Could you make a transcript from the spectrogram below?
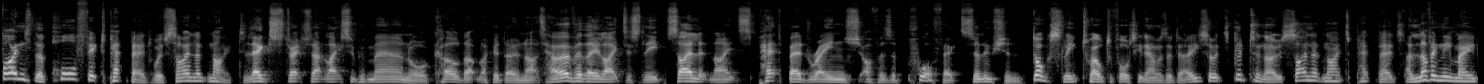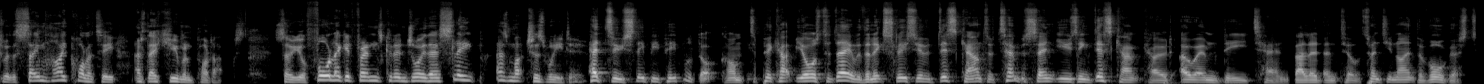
Find the perfect pet bed with Silentnight. Legs stretched out like Superman or curled up like a donut, however they like to sleep, Silentnight's pet bed range offers a perfect solution. Dogs sleep 12 to 14 hours a day, so it's good to know Silentnight pet beds are lovingly made with the same high quality as their human products, so your four legged friends can enjoy their sleep as much as we do. Head to sleepypeople.com to pick up yours today with an exclusive discount of 10% using discount code OMD10, valid until the 29th of August.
